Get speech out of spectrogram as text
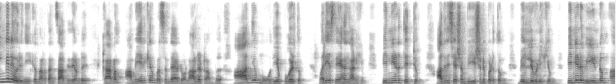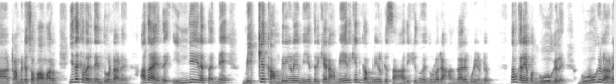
ഇങ്ങനെ ഒരു നീക്കം നടത്താൻ സാധ്യതയുണ്ട്. കാരണം അമേരിക്കൻ പ്രസിഡന്റായ ഡൊണാൾഡ് ട്രംപ് ആദ്യം മോദിയെ പുകഴ്ത്തും വലിയ സ്നേഹം കാണിക്കും പിന്നീട് തെറ്റും അതിനുശേഷം ഭീഷണിപ്പെടുത്തും വെല്ലുവിളിക്കും പിന്നീട് വീണ്ടും ട്രംപിന്റെ സ്വഭാവം മാറും. ഇതൊക്കെ വരുന്നത് എന്തുകൊണ്ടാണ്? അതായത് ഇന്ത്യയിലെ തന്നെ മിക്ക കമ്പനികളെയും നിയന്ത്രിക്കാൻ അമേരിക്കൻ കമ്പനികൾക്ക് സാധിക്കുന്നു എന്നുള്ള ഒരു അഹങ്കാരം കൂടിയുണ്ട്. നമുക്കറിയാം ഇപ്പം ഗൂഗിൾ. ഗൂഗിളാണ്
